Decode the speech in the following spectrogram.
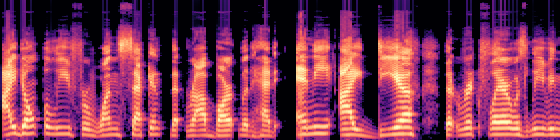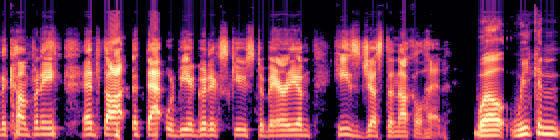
I don't believe for one second that Rob Bartlett had any idea that Ric Flair was leaving the company and thought that that would be a good excuse to bury him. He's just a knucklehead. Well, we can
